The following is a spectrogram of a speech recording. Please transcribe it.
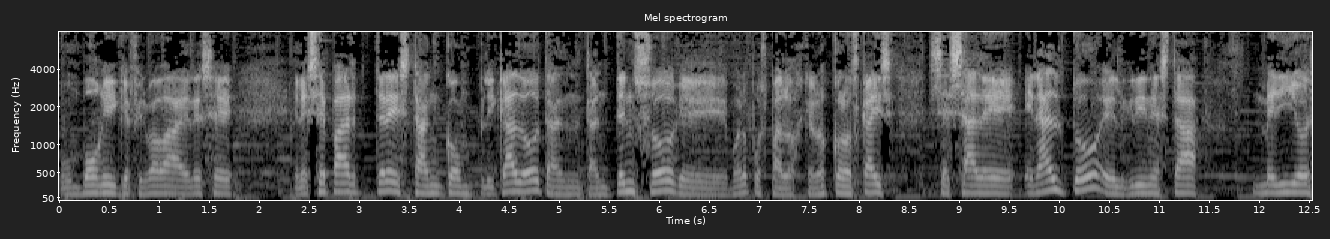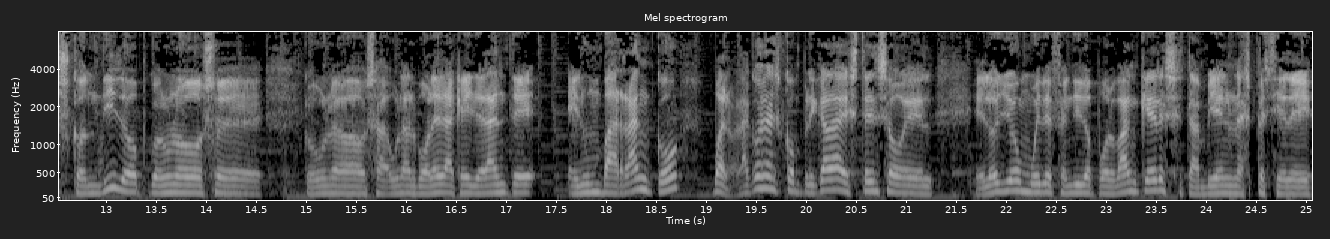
un bogey que firmaba en ese en ese par 3 tan complicado, tan, tan tenso, que, bueno, pues para los que no conozcáis, se sale en alto, el green está medio escondido con unos, eh, con unos, una arboleda que hay delante en un barranco. Bueno, la cosa es complicada, extenso el, el hoyo, muy defendido por bunkers, también una especie de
